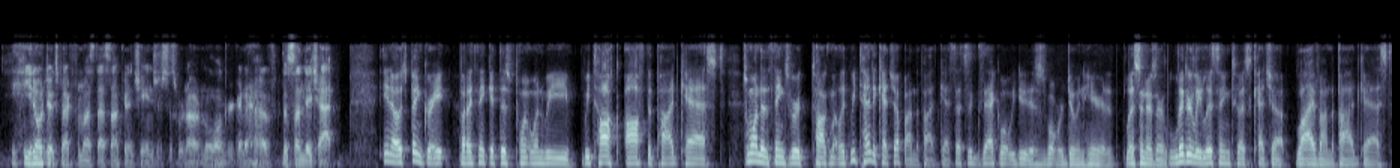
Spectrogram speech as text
you know what to expect from us. That's not going to change. It's just we're not no longer going to have the sunday chat. You know it's been great but i think at this point when we we talk off the podcast It's one of the things we were talking about. Like we tend to catch up on the podcast. That's exactly what we do. This is what we're doing here. Listeners are literally listening to us catch up live on the podcast.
